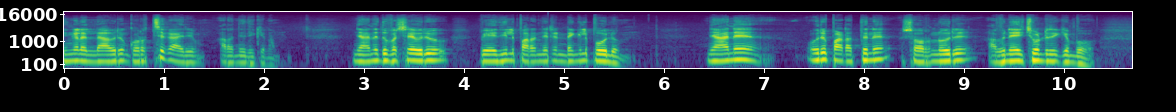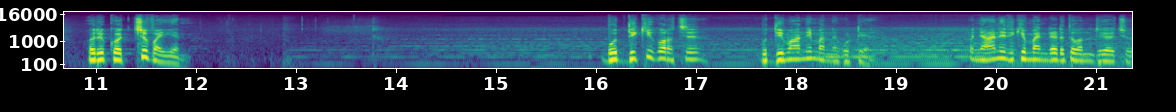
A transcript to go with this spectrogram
നിങ്ങളെല്ലാവരും കുറച്ച് കാര്യം അറിഞ്ഞിരിക്കണം. ഞാനിത് പക്ഷേ ഒരു വേദിയിൽ പറഞ്ഞിട്ടുണ്ടെങ്കിൽ പോലും ഞാൻ ഒരു പടത്തിന് ഷൊർണൂർ അഭിനയിച്ചുകൊണ്ടിരിക്കുമ്പോൾ ഒരു കൊച്ചു പയ്യൻ ബുദ്ധിക്ക് കുറച്ച് ബുദ്ധിമാന്യം വന്ന കുട്ടിയാണ്. അപ്പം ഞാനിരിക്കുമ്പോൾ എന്റെ അടുത്ത് വന്നിട്ട് ചോദിച്ചു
